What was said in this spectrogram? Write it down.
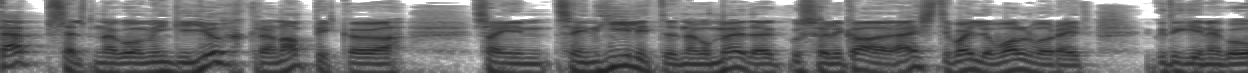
täpselt nagu mingi jõhkra napikaga sain, sain hiilitud nagu mööda, kus oli ka hästi palju valvureid. kuidagi nagu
